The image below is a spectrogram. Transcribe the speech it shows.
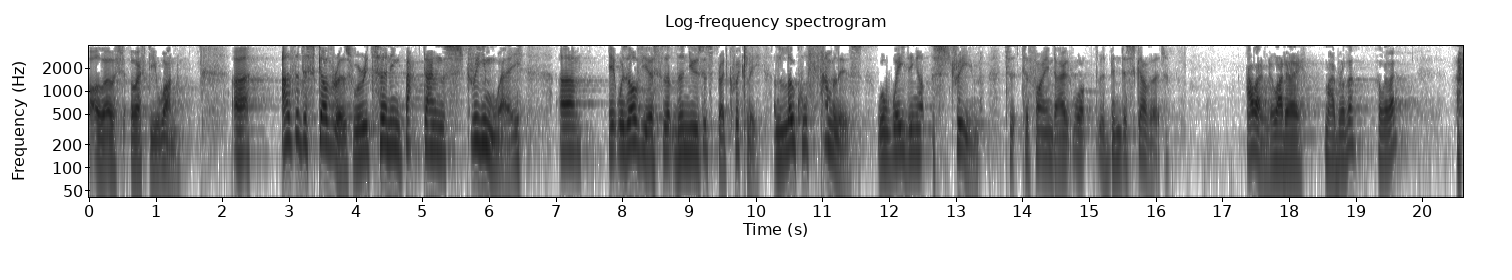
OFD1. Uh, as the discoverers were returning back down the streamway, um, it was obvious that the news had spread quickly, and local families were wading up the stream to, to find out what had been discovered. Alan, who had a, my brother over there,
